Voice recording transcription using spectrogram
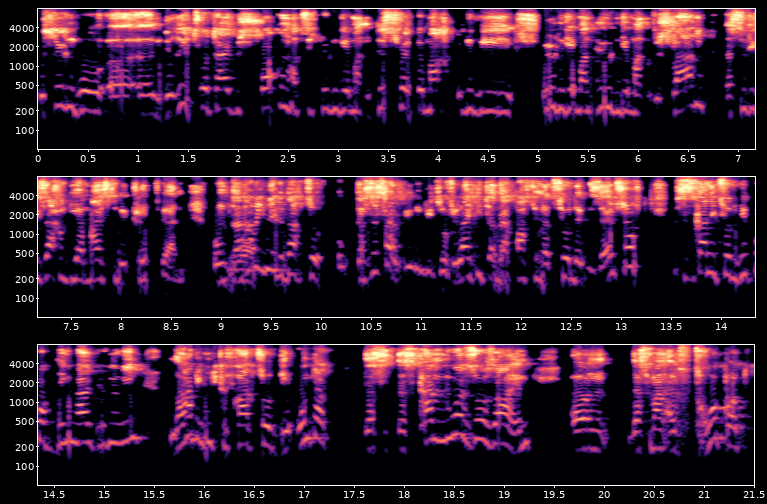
ist irgendwo äh, ein Gerichtsurteil besprochen, hat sich irgendjemand ein Distrack gemacht, irgendwie irgendjemand irgendjemanden geschlagen. Das sind die Sachen, die am meisten geklickt werden. Und dann ja. habe ich mir gedacht, so, das ist halt irgendwie so. Vielleicht liegt an der Faszination der Gesellschaft. Es ist gar nicht so ein Hip-Hop-Ding halt irgendwie. Und dann habe ich mich gefragt, so die unter das, das kann nur so sein, ähm, dass man als Ruhrpott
